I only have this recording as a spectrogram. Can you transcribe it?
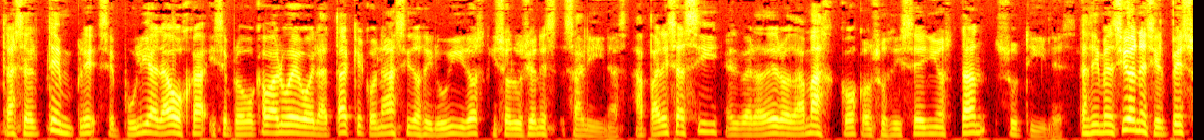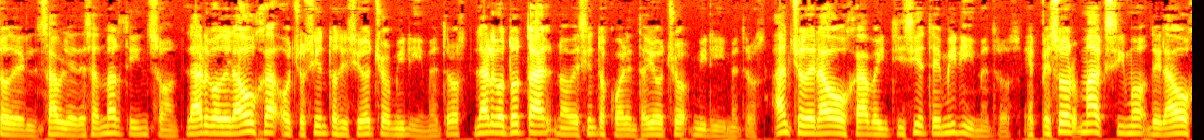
Tras el temple se pulía la hoja y se provocaba luego el ataque con ácidos diluidos y soluciones salinas. Aparece así el verdadero Damasco con sus diseños tan sutiles. Las dimensiones y el peso del sable de San Martín son largo de la hoja 818 milímetros, largo total 948 milímetros, ancho de la hoja 27 milímetros, espesor máximo de la hoja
